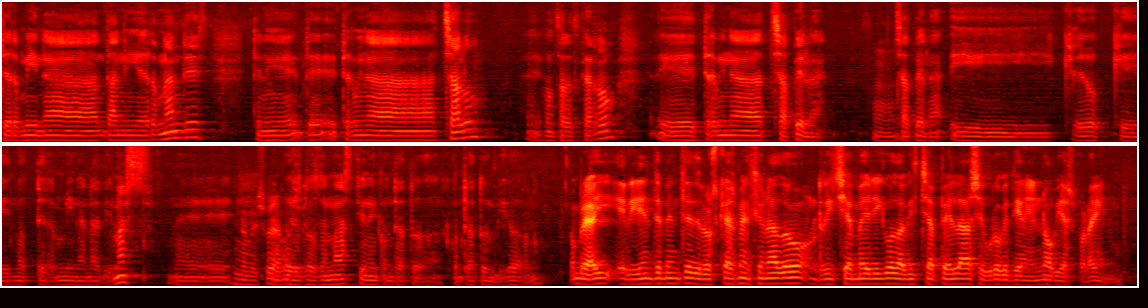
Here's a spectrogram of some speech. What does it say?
termina Dani Hernández, termina Chalo, eh, González Carro, eh, termina Chapela. Uh -huh. Chapela. Y creo que no termina nadie más. Eh, no me suena. Pues los demás tienen contrato, contrato en vigor, ¿no? Hombre, hay evidentemente de los que has mencionado, Richie Américo, David Chapela, seguro que tienen novias por ahí, ¿no?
